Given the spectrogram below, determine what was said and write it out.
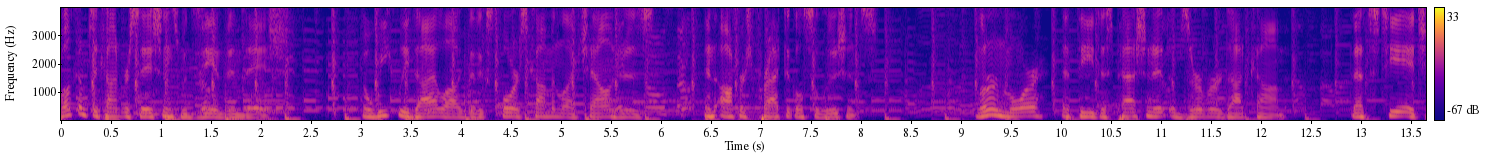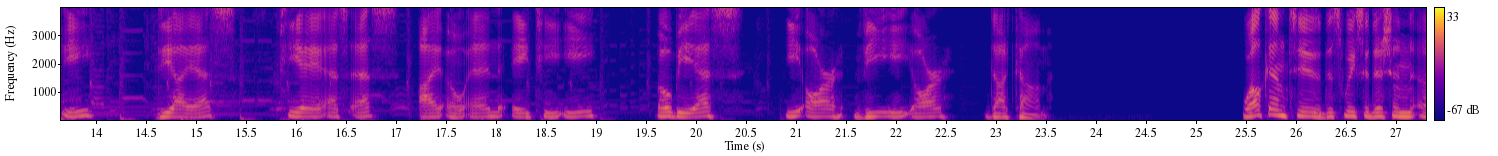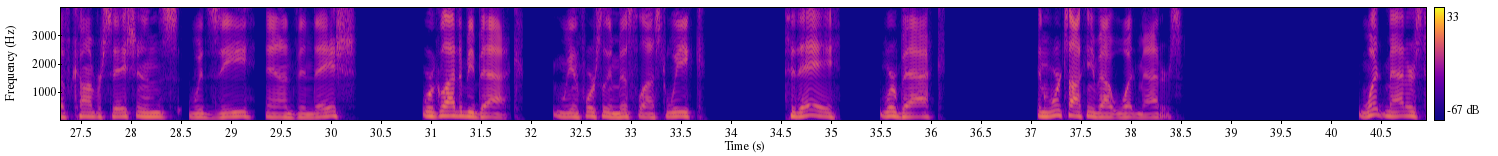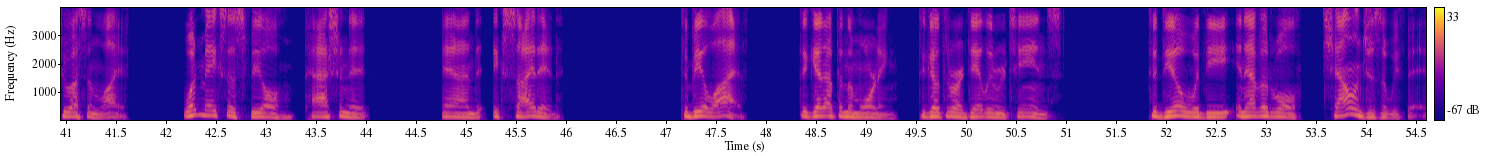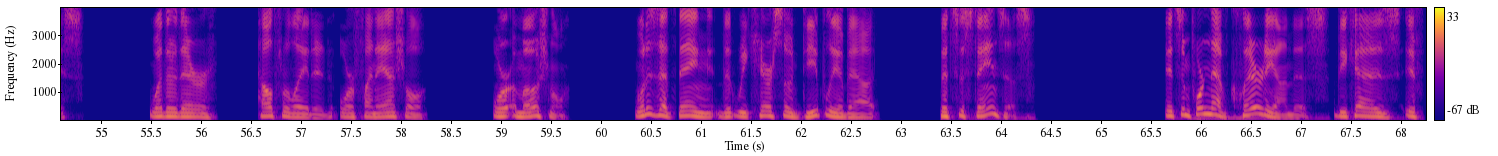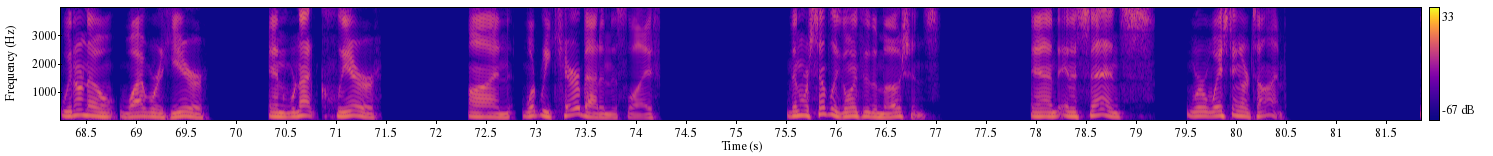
Welcome to Conversations with Zi and Vindesh, a weekly dialogue that explores common life challenges and offers practical solutions. Learn more at thedispassionateobserver.com. That's T H E D I S P A S S I O N A T E O B S E R V E R dot com. Welcome to this week's edition of Conversations with Zi and Vindesh. We're glad to be back. We unfortunately missed last week. Today, we're back and we're talking about what matters. What matters to us in life? What makes us feel passionate and excited to be alive, to get up in the morning, to go through our daily routines, to deal with the inevitable challenges that we face, whether they're health related or financial or emotional? What is that thing that we care so deeply about that sustains us? It's important to have clarity on this because if we don't know why we're here and we're not clear on what we care about in this life, then we're simply going through the motions. And in a sense, we're wasting our time.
